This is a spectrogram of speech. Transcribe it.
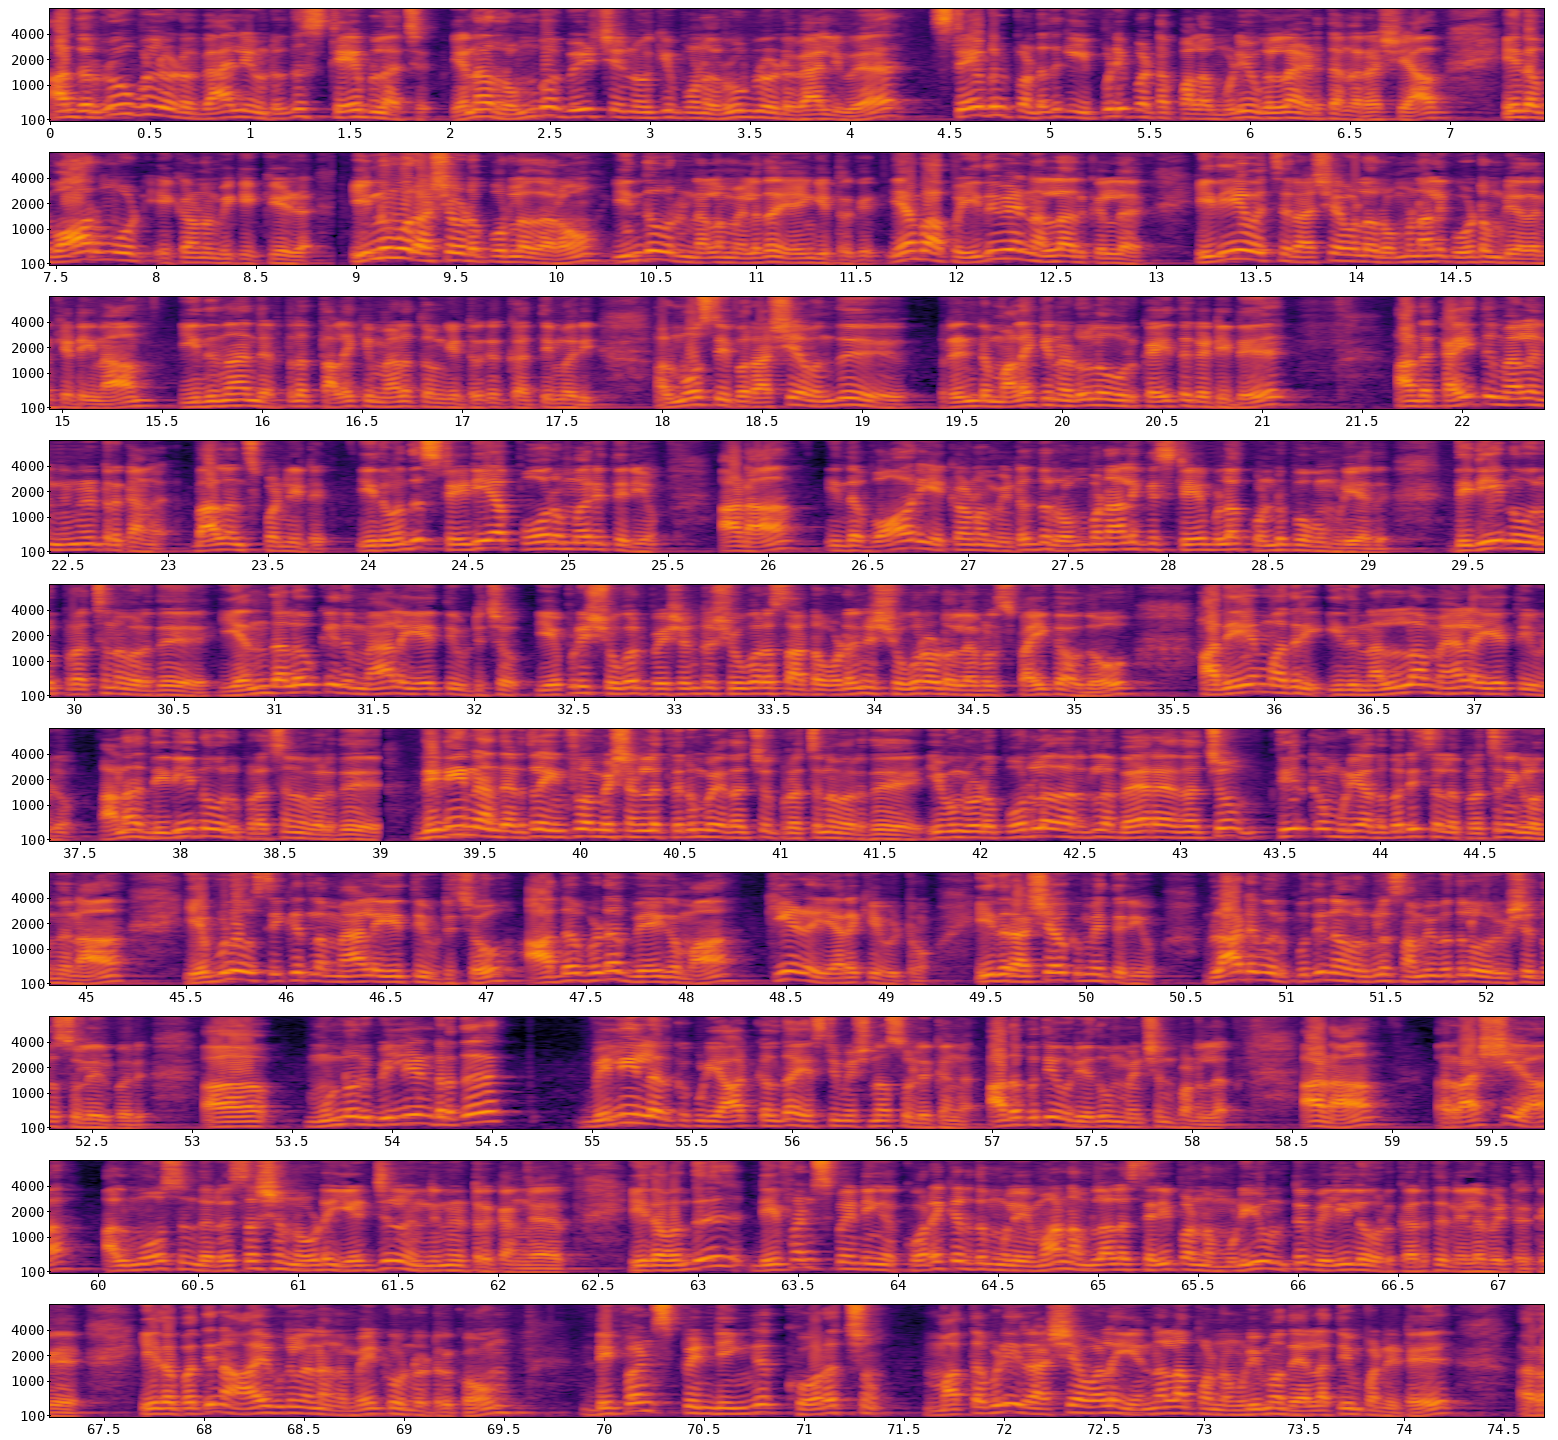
அந்த ரூபிளோட வேல்யூன்றது ஸ்டேபிள் ஆச்சு. ஏன்னா ரொம்ப வீழ்ச்சியை நோக்கி போன ரூபிளோட வேல்யூவை ஸ்டேபிள் பண்ணுறதுக்கு இப்படிப்பட்ட பல முடிவுகள்லாம் எடுத்தாங்க ரஷ்யா. இந்த வார் மோட் எக்கானமிக்கு கீழே. இன்னமும் ரஷ்யாவோட பொருளாதாரம் இந்த ஒரு நிலைமையில தான் இயங்கிட்டு இருக்கு. ஏன்பா அப்போ இதுவே நல்லா இருக்குல்ல? இதே வச்சு ரஷ்யாவில் ரொம்ப நாளைக்கு ஓட்ட முடியாதுன்னு கேட்டிங்கன்னா இதுதான் இந்த இடத்துல தலைக்கு மேலே தொங்கிட்டு இருக்க கத்தி மாதிரி. ஆல்மோஸ்ட் இப்போ ரஷ்யா வந்து ரெண்டு மலைக்கு நடுவில் ஒரு கைத்தை கட்டிட்டு அந்த கைத்து மேலே நின்றுட்டு இருக்காங்க பேலன்ஸ் பண்ணிட்டு. இது வந்து ஸ்டெடியாக போகிற மாதிரி தெரியும். ஆனால் இந்த வார் எக்கானமின்றது ரொம்ப நாளைக்கு ஸ்டேபிளாக கொண்டு போக முடியாது. திடீர்னு ஒரு பிரச்சனை வருது. எந்த அளவுக்கு இது மேலே ஏற்றி விட்டுச்சோ எப்படி சுகர் பேஷண்ட் சுகரை சாப்பிட்ட உடனே சுகரோட லெவல் ஸ்பைக் ஆகுதோ அதே மாதிரி இது நல்லா மேலே ஏற்றி விடும். ஆனால் திடீர்னு ஒரு பிரச்சனை வருது. திடீர்னு அந்த இடத்துல இன்ஃப்ளமேஷனில் திரும்ப ஏதாச்சும் பிரச்சனை வருது. இவங்களோட பொருளாதாரத்தில் வேற ஏதாச்சும் தீர்க்க முடியாத மாதிரி சில பிரச்சனைகள் வந்துன்னா எவ்வளோ சீக்கிரத்தில் மேலே ஏற்றி விட்டுச்சோ அதை விட வேகமாக கீழே இறக்கி விட்டுரும். இது ரஷ்யாவுக்குமே தெரியும். விளாடிமிர் புதின் அவர்களும் சமீபத்தில் ஒரு விஷயத்த சொல்லியிருப்பாரு. முந்நூறு பில்லியன்றது வெளியில் இருக்கக்கூடிய ஆட்கள் தான் எஸ்டிமேஷனாக சொல்லியிருக்காங்க அதை பற்றி அவர் எதுவும் மென்ஷன் பண்ணல. ஆனால் ரஷ்யா ஆல்மோஸ்ட் இந்த ரிசெஷனோட எட்ஜில் நின்றுட்டு இருக்காங்க இதை வந்து டிஃபென்ஸ் ஸ்பெண்டிங்கை குறைக்கிறது மூலயமா நம்மளால் சரி பண்ண முடியும்ட்டு வெளியில் ஒரு கருத்து நிலவிட்டுருக்கு. இதை பற்றின ஆய்வுகளை நாங்கள் மேற்கொண்டுட்டு இருக்கோம் டிஃபென்ஸ் ஸ்பெண்டிங்கை குறைச்சும். மற்றபடி ரஷ்யாவால் என்னெல்லாம் பண்ண முடியுமோ அதை எல்லாத்தையும் பண்ணிட்டு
